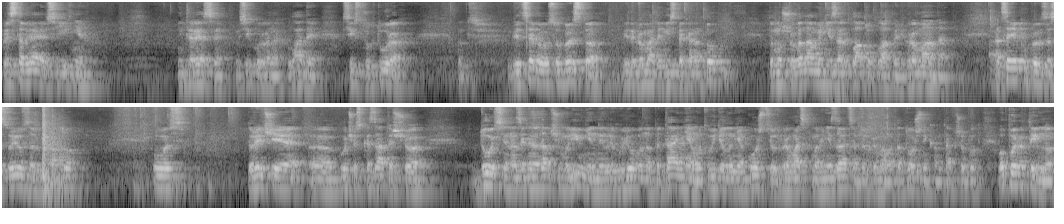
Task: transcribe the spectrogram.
представляє всі їхні інтереси у всіх органах влади, всіх структурах. От, від себе особисто, від громади міста Канатоп, тому що вона мені зарплату платить, громада. А це я купив за свою зарплату. Ось. До речі, е, хочу сказати, що досі на законодавчому рівні не врегульовано питання от, виділення коштів громадським організаціям, зокрема от, атошникам, так, щоб от, оперативно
